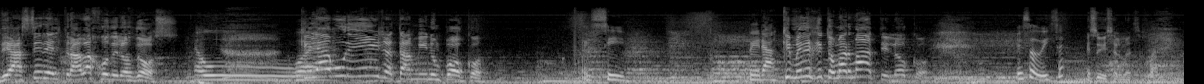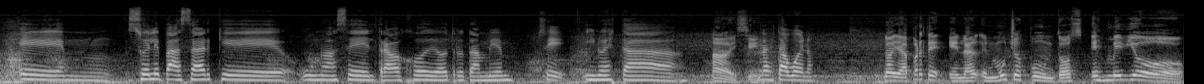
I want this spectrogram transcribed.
de hacer el trabajo de los dos. Uh, Que labure ella también un poco. Sí. Espera. Que me deje tomar mate, loco. ¿Eso dice? Eso dice el mensaje. Eh, suele pasar que uno hace el trabajo de otro también Sí. y no está. Ay, sí. No está bueno. No, y aparte, en muchos puntos es medio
